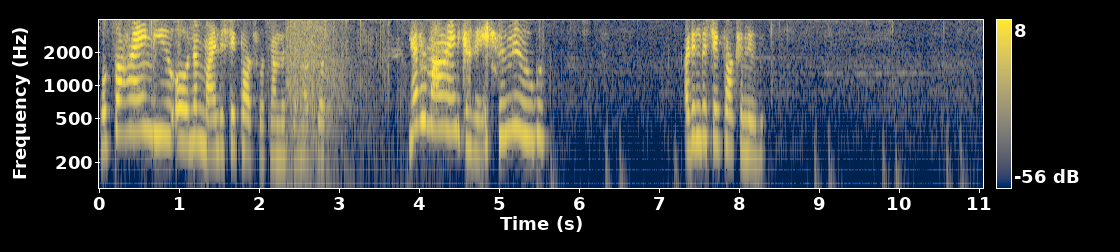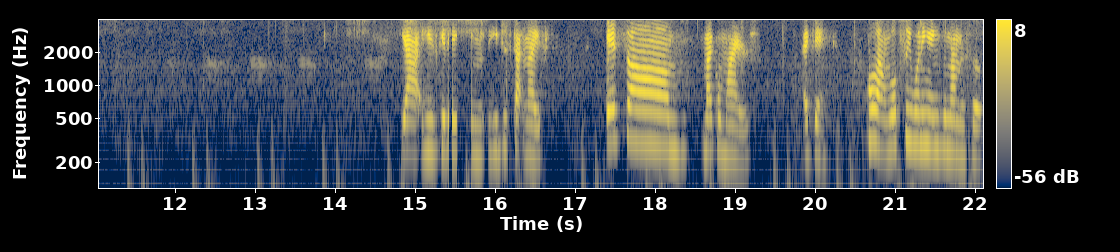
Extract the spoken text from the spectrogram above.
Look behind you. Oh, never mind. The state park's working on this one. Let's look. Never mind, because he's a noob. I think the state park's a noob. Yeah, he's getting. He just got knifed. It's um Michael Myers, I think. Hold on, we'll see when he hangs him on this hook.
